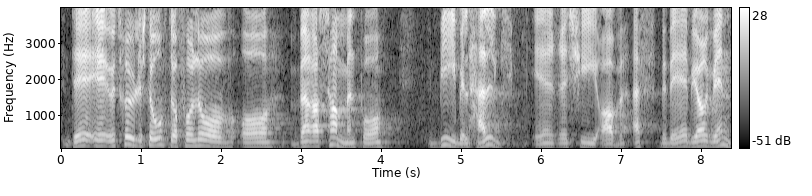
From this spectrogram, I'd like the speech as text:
Det er utrolig stort å få lov å være sammen på bibelhelg i regi av FBB Bjørgvin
